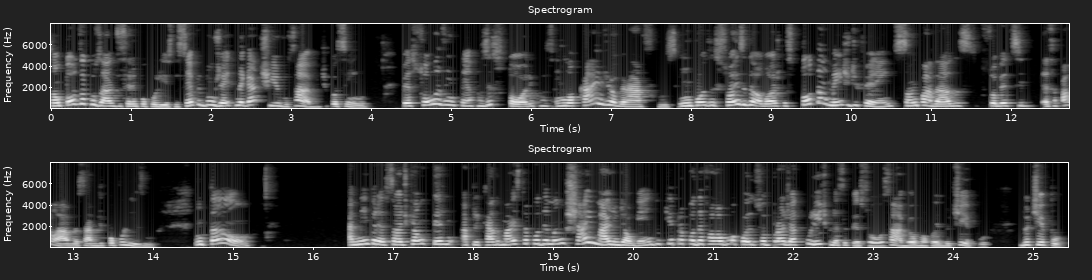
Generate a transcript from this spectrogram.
são todos acusados de serem populistas, sempre de um jeito negativo, sabe? Tipo assim, pessoas em tempos históricos, em locais geográficos, em posições ideológicas totalmente diferentes, são enquadradas sob esse, essa palavra, sabe, de populismo. Então, a minha impressão é de que é um termo aplicado mais para poder manchar a imagem de alguém do que para poder falar alguma coisa sobre o projeto político dessa pessoa, sabe? Alguma coisa do tipo. Do tipo,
